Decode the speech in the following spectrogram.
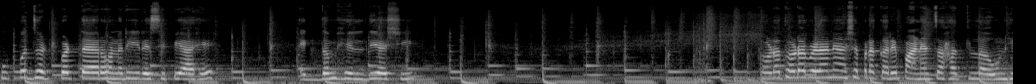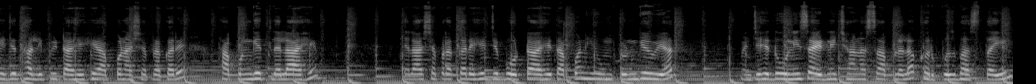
खूपच झटपट तयार होणारी ही रेसिपी आहे. एकदम हेल्दी अशी. थोडा थोड्या वेळाने अशा प्रकारे पाण्याचा हात लावून हे जे थालीपीठ आहे हे आपण अशा प्रकारे थापून घेतलेलं आहे. याला अशा प्रकारे हे जे बोटं आहेत आपण ही उमटून घेऊयात. म्हणजे हे दोन्ही साईडनी छान असं आपल्याला खरपूस भाजता येईल.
